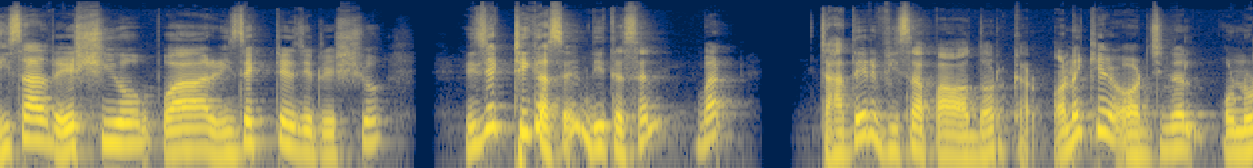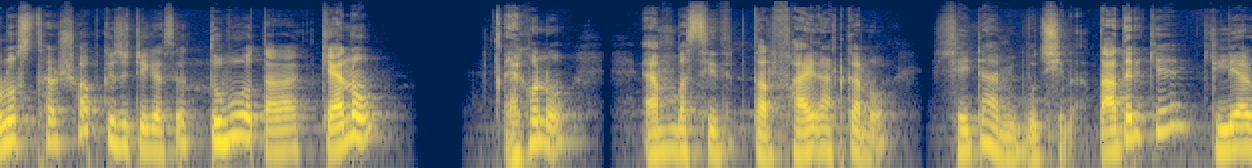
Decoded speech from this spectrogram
ভিসা রেশিও বা রিজেক্টের যে রেশিও রিজেক্ট ঠিক আছে, দিতেছেন বাট যাদের ভিসা পাওয়া দরকার, অনেকের অরিজিনাল অনুলস্থার সব কিছু ঠিক আছে, তবুও তারা কেন এখনও অ্যাম্বাসিতে তার ফাইল আটকানো, সেটা আমি বুঝি না। তাদেরকে ক্লিয়ার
